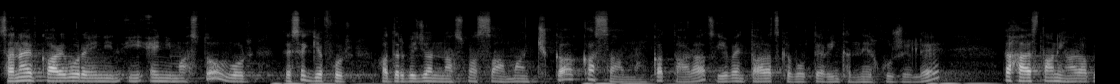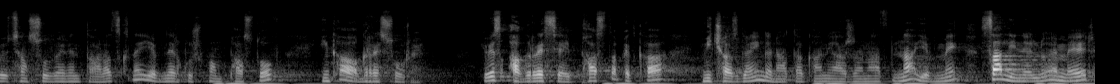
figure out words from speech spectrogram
Սա նաև կարևոր է այն իմաստով, որ տեսեք, երբ որ Ադրբեջանն ասում է սահման չկա, կա սահման, կա տարածք եւ այն տարածքը, որտեղ ինքը ներխուժել է, դա Հայաստանի Հանրապետության սուվերեն տարածքն է եւ ներխուժման փաստով ինքը ագրեսոր է։ Եվ այս ագրեսիայի փաստը պետքա միջազգային գնահատականի արժանանա եւ մենք սա լինելու է մեր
